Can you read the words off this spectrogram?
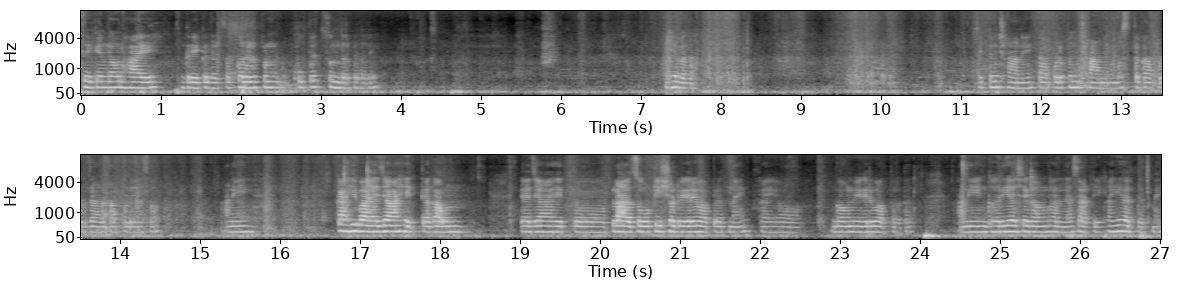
सेकंड गाऊन हा आहे. ग्रे कलरचा कलर पण खूपच सुंदर कलर आहे. हे बघा. ते पण छान आहे. कापड पण छान आहे. मस्त कापड जाड कापड आहे असं. आणि काही बाया ज्या आहेत त्या गाऊन त्या ज्या आहेत प्लाझो टी शर्ट वगैरे वापरत नाही. काही गाऊन वगैरे वापरतात. आणि घरी असे गाऊन घालण्यासाठी काही हरकत नाही.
